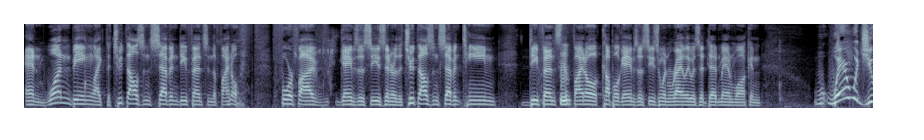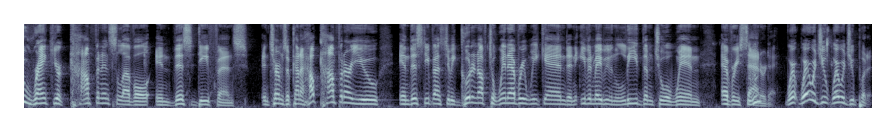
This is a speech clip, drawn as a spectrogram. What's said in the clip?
and 1 being like the 2007 defense in the final four or five games of the season, or the 2017 defense, mm-hmm. the final couple games of the season when Riley was a dead man walking. Where would you rank your confidence level in this defense in terms of kind of how confident are you in this defense to be good enough to win every weekend and even maybe even lead them to a win every mm-hmm. Saturday? Mm-hmm. Where where would you where would you put it?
